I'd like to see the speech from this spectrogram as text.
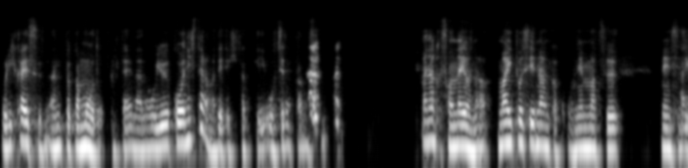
折り返すなんとかモードみたいなのを有効にしたらまあ出てきたっていうオチだったんですけど。まあ、なんかそんなような、毎年なんかこう年末年始実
